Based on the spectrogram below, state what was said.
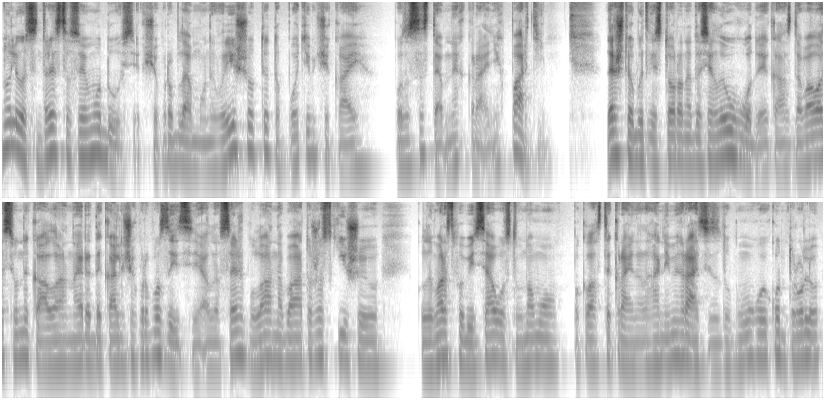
Ну, лівоцентристи в своєму дусі. Якщо проблему не вирішувати, то потім чекай позасистемних крайніх партій. Зрештою, обидві сторони досягли угоди, яка, здавалося, уникала найрадикальніших пропозицій, але все ж була набагато жорсткішою, коли Марс пообіцяв в основному покласти край нелегальній міграції за допомогою контролю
